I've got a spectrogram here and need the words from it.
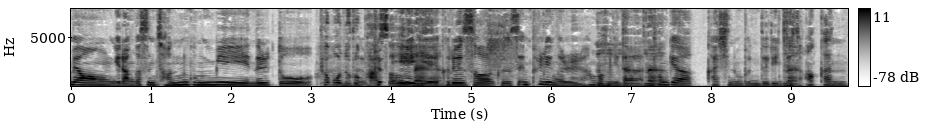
명이란 것은 전 국민을 또 표본으로 그, 봐서 예, 네. 예. 그래서 그 샘플링을 한 겁니다. 네. 통계학 하시는 분들이 이제 네. 정확한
